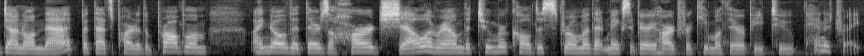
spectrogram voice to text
done on that, but that's part of the problem. I know that there's a hard shell around the tumor called a stroma that makes it very hard for chemotherapy to penetrate.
